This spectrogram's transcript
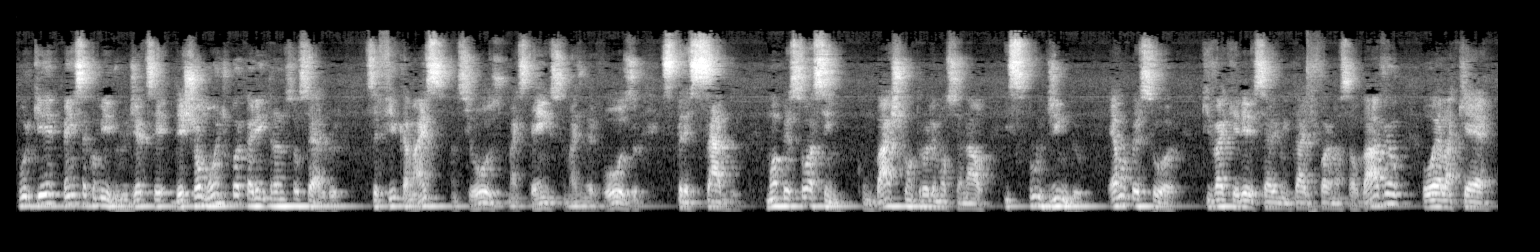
Porque, pensa comigo, no dia que você deixou um monte de porcaria entrar no seu cérebro, você fica mais ansioso, mais tenso, mais nervoso, estressado. Uma pessoa assim, com baixo controle emocional, explodindo, é uma pessoa que vai querer se alimentar de forma saudável ou ela quer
